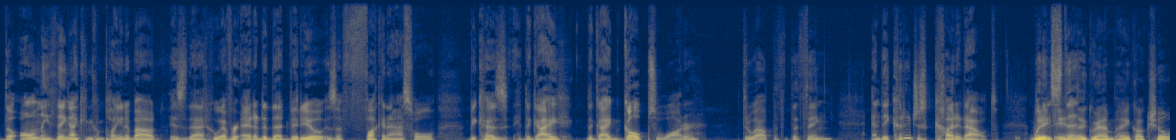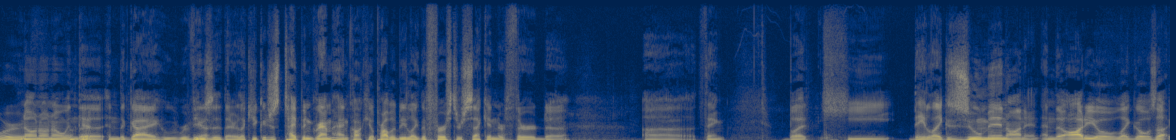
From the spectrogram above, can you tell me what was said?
the only thing I can complain about is that whoever edited that video is a fucking asshole because the guy, the guy gulps water throughout the, the thing, and they could have just cut it out. Wait, instead, in the Graham Hancock show, or no, no, no. In Okay. the in the guy who reviews Yeah. it there, like you could just type in Graham Hancock. He'll probably be like the first or second or third uh, uh, thing. But he, they like zoom in on it, and the audio like goes up.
